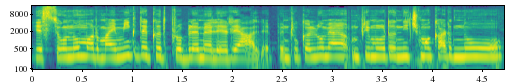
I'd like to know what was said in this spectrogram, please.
este un număr mai mic decât problemele reale, pentru că lumea, în primul rând, nici măcar nu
